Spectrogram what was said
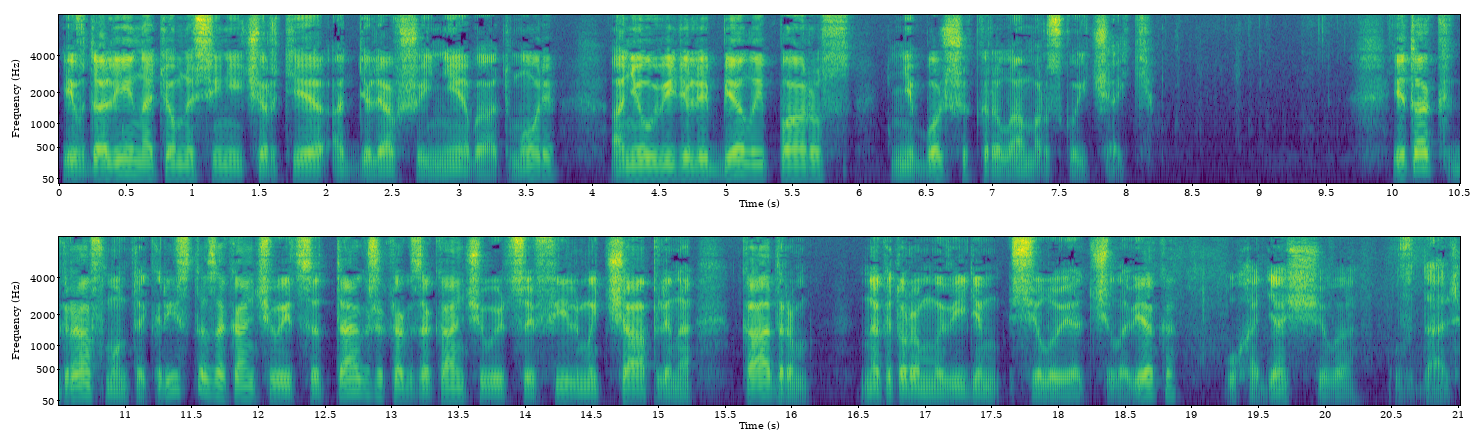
и вдали на темно-синей черте, отделявшей небо от моря, они увидели белый парус не больше крыла морской чайки. Итак, «Граф Монте-Кристо» заканчивается так же, как заканчиваются фильмы Чаплина, кадром, на котором мы видим силуэт человека, уходящего вдаль.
